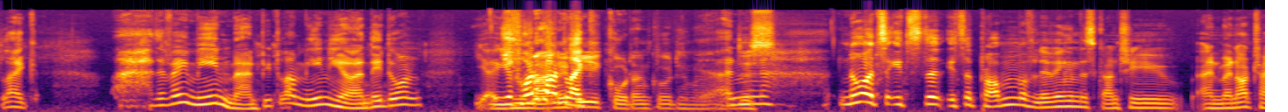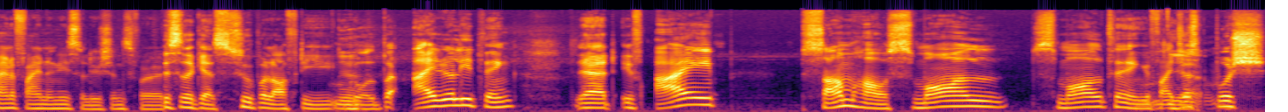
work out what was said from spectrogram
like. Ah, they're very mean, man. People are mean here, and they don't. Yeah, you've heard about like Humanity, quote unquote humanity. And no, it's it's the it's a problem of living in this country, and we're not trying to find any solutions for it. This is again super lofty Yeah. goal, but I really think that if I somehow small small thing, if I just push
